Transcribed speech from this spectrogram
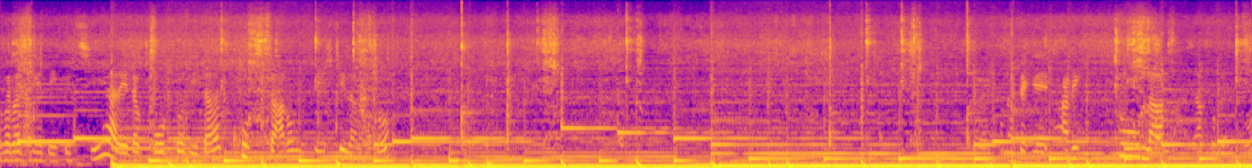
ছোটবেলা থেকে দেখেছি, আর এটা করতো দিদা। খুব দারুণ টেস্টি লাগতো। এটাকে আরেকটু লাল ভাজা করে দেবো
